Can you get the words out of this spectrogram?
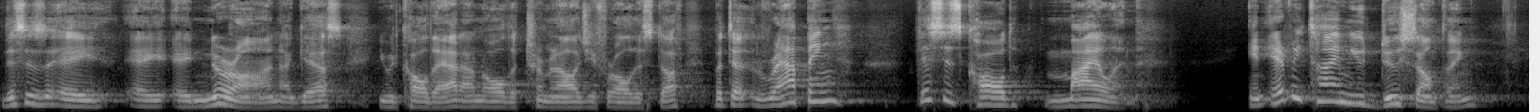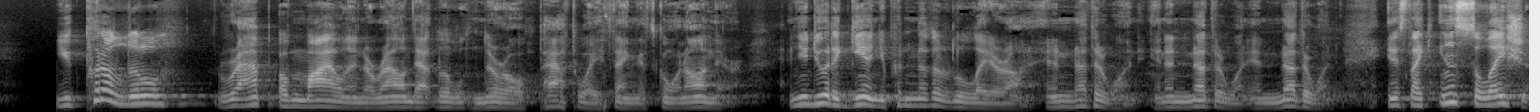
this is a, a, a, neuron, I guess you would call that. I don't know all the terminology for all this stuff. But the wrapping, this is called myelin. And every time you do something, you put a little wrap of myelin around that little neural pathway thing that's going on there. And you do it again, you put another little layer on it, and another one, and another one, and another one. And it's like insulation.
